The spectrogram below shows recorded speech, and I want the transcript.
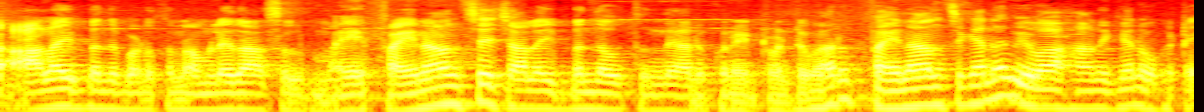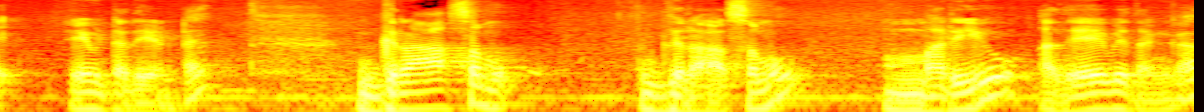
చాలా ఇబ్బంది పడుతున్నాం. లేదా అసలు మై ఫైనాన్సే చాలా ఇబ్బంది అవుతుంది అనుకునేటువంటి వారు ఫైనాన్స్కైనా వివాహానికైనా ఒకటే. ఏమిటది అంటే గ్రాసము. గ్రాసము మరియు అదేవిధంగా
